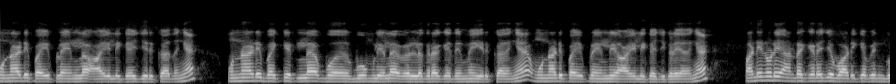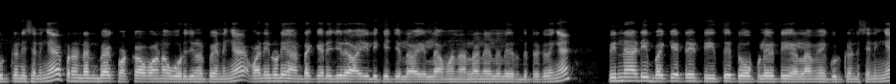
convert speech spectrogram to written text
முன்னாடி பைப் லைனில் ஆயில் லீக்கேஜ் இருக்காதுங்க. முன்னாடி பக்கெட்டில் பூமியில் வெள்ள கிராக் எதுவுமே இருக்காதுங்க. முன்னாடி பைப் லைன்லேயும் ஆயில் லீக்கேஜ் கிடையாதுங்க. வண்டியினுடைய அண்டர் கேரேஜ் பாடி கேபின் குட் கண்டிஷனுங்க ஃப்ரண்ட் அண்ட் பேக் பக்காவான ஒரிஜினல் பெயினுங்க வண்டியினுடைய அண்டர் கேரேஜில் ஆயில் லீக்கேஜ் எல்லாம் இல்லாமல் நல்ல நிலையில் இருந்துட்டு இருக்குதுங்க. பின்னாடி பக்கெட்டு டீத்து டோப் லைட்டு எல்லாமே குட் கண்டிஷனுங்க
